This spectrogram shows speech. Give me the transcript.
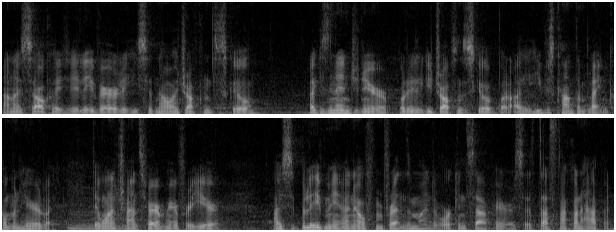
And I said, "Okay, so you leave early?" He said, "No, I dropped him to school." Like he's an engineer, but he, he drops him to school. But I, he was contemplating coming here. Like they want to transfer him here for a year. I said, "Believe me, I know from friends of mine that work in SAP here." I said, "That's not going to happen.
